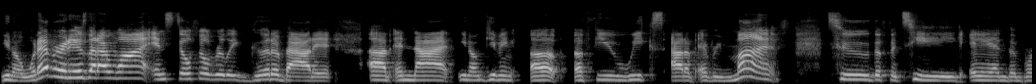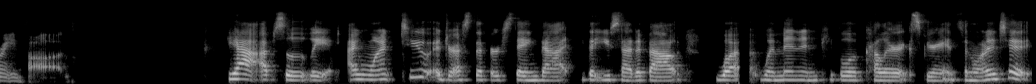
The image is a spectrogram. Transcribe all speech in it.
you know, whatever it is that I want and still feel really good about it um, and not, you know, giving up a few weeks out of every month to the fatigue and the brain fog. Yeah, absolutely. I want to address the first thing that that you said about what women and people of color experience and wanted to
